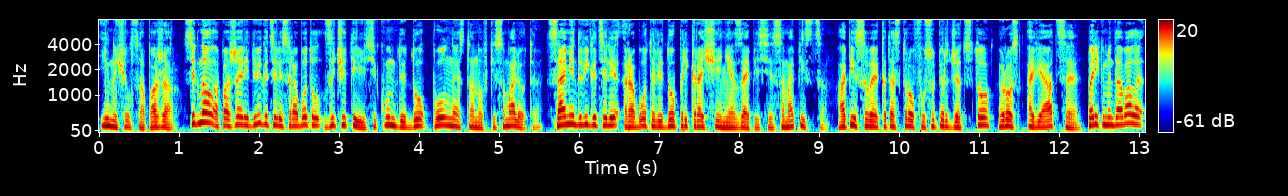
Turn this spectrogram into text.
и начался пожар. Сигнал о пожаре двигателей сработал за 4 секунды до полной остановки самолета. Сами двигатели работали до прекращения записи самописца. Описывая катастрофу Суперджет-100, Росавиация порекомендовала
